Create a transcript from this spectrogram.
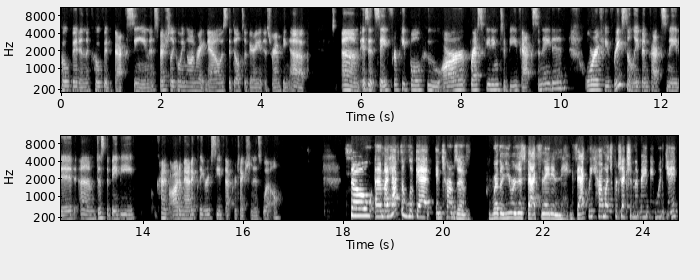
COVID and the COVID vaccine, especially going on right now as the Delta variant is ramping up? Um, is it safe for people who are breastfeeding to be vaccinated? Or if you've recently been vaccinated, um, does the baby kind of automatically receive that protection as well? So um, I'd have to look at in terms of whether you were just vaccinated and exactly how much protection the baby would get,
